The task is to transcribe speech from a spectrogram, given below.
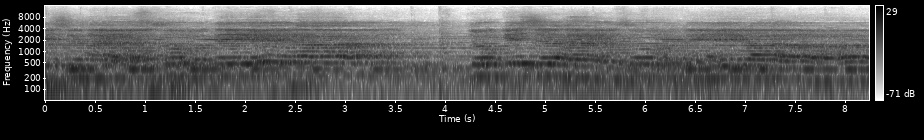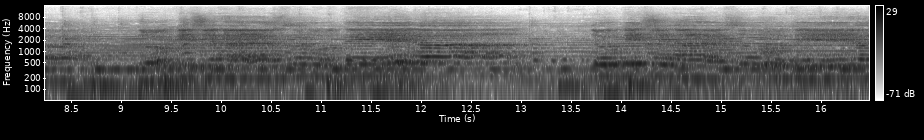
ਜੋ ਕਿਛ ਹੈ ਸੋ ਤੇਰਾ ਜੋ ਕਿਛ ਹੈ ਸੋ ਤੇਰਾ ਜੋ ਕਿਛ ਹੈ ਸੋ ਤੇਰਾ ਜੋ ਕਿਛ ਹੈ ਸੋ ਤੇਰਾ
